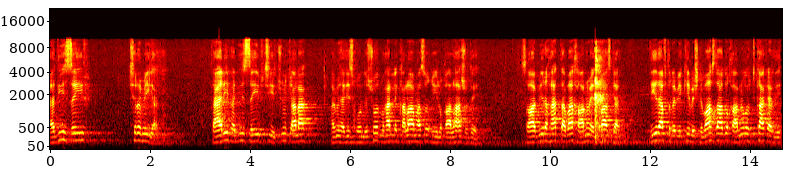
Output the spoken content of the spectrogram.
حدیث ضعیف چرا میگن؟ تعریف حدیث ضعیف چیه چون که الان همین حدیث خونده شد محل کلام هست و قیل و قالها شده. صحابی را حتی با خانم اعتراض کرد. دی رفت نبی که بهش لباس داد و خانم کو چکا کردی؟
